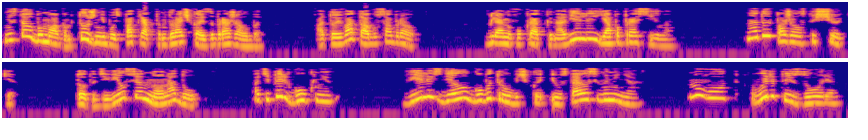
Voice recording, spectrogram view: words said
Не стал бы магом, тоже, небось, по трактам дурачка изображал бы. А то и в атагу собрал. Глянув украдкой на Вилли, я попросила. — Надуй, пожалуйста, щеки. Тот удивился, но надул. — А теперь гукни. Вилли сделал губы трубочкой и уставился на меня. — Ну вот, вылитый зоря. —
